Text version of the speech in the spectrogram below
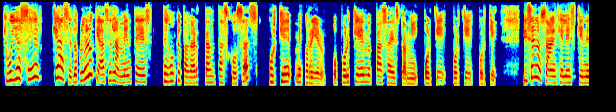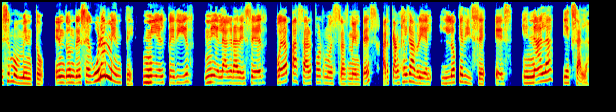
qué voy a hacer? ¿Qué haces? Lo primero que hace la mente es, tengo que pagar tantas cosas? ¿Por qué me corrieron? ¿O por qué me pasa esto a mí? ¿Por qué? ¿Por qué? ¿Por qué? Dicen los ángeles que en ese momento en donde seguramente ni el pedir ni el agradecer pueda pasar por nuestras mentes, Arcángel Gabriel lo que dice es inhala y exhala.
